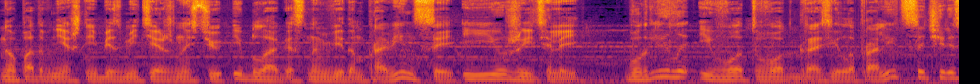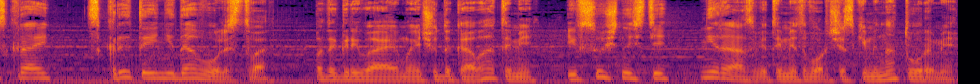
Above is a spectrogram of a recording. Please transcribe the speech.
Но под внешней безмятежностью и благостным видом провинции и ее жителей бурлило и вот-вот грозило пролиться через край скрытое недовольство, подогреваемое чудаковатыми и в сущности неразвитыми творческими натурами,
